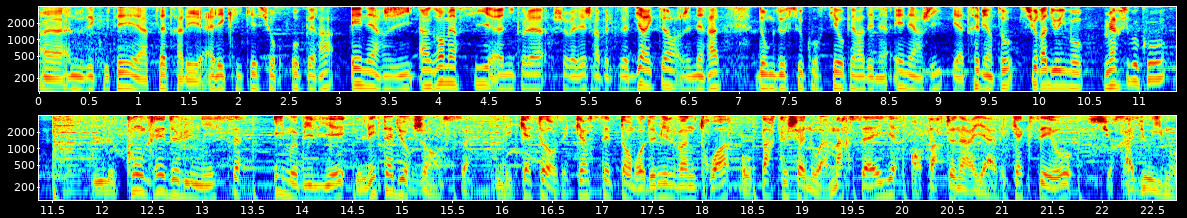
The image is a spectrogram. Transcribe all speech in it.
à nous écouter et à peut-être aller, aller cliquer sur Opéra Énergie. Un grand merci à Nicolas Chevalier. Je rappelle que vous êtes directeur général donc de ce courtier Opéra Énergie et à très bientôt sur Radio Imo. Merci beaucoup. Le congrès de l'UNIS, immobilier, l'état d'urgence. Les 14 et 15 septembre 2023 au Parc Chanois à Marseille, en partenariat avec Axéo sur Radio Imo.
